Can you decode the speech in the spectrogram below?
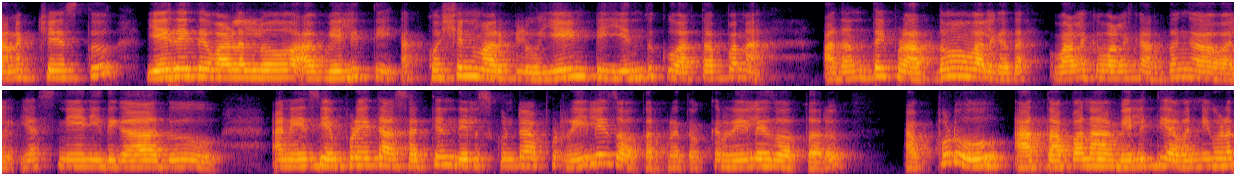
కనెక్ట్ చేస్తూ ఏదైతే వాళ్ళల్లో ఆ వెలితి ఆ క్వశ్చన్ మార్కులు ఏంటి ఎందుకు ఆ తపన అదంతా ఇప్పుడు అర్థం అవ్వాలి కదా. వాళ్ళకి వాళ్ళకి అర్థం కావాలి. ఎస్ నేను ఇది కాదు అనేసి ఎప్పుడైతే ఆ సత్యం తెలుసుకుంటే అప్పుడు రియలైజ్ అవుతారు. ప్రతి ఒక్కరు రియలైజ్ అవుతారు. అప్పుడు ఆ తపన వెలితి అవన్నీ కూడా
